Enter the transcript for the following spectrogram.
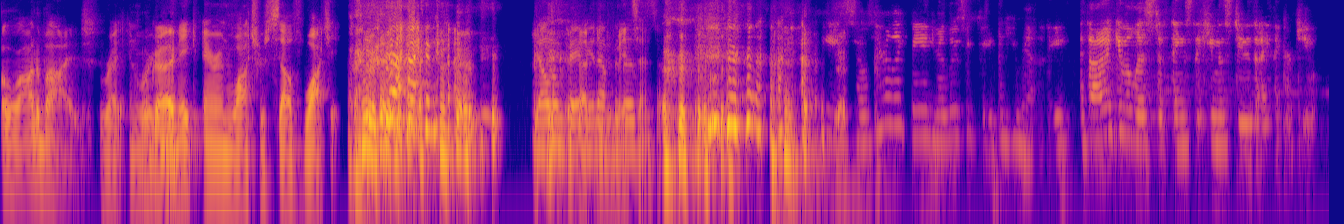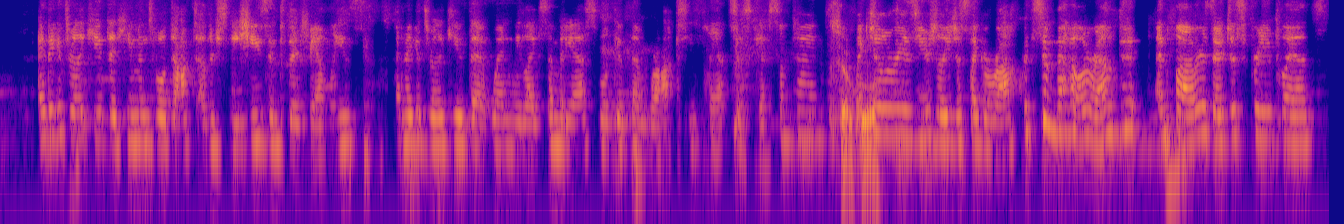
a lot of eyes. Right. And we're okay? gonna make Erin watch herself watch it. Y'all don't pay me enough for this. Sense. hey, so if you're like me and you're losing faith in humanity, I thought I'd give a list of things that humans do that I think are cute. I think it's really cute that humans will adopt other species into their families. I think it's really cute that when we like somebody else, we'll give them rocks and plants as gifts sometimes. So cool. Like jewelry is usually just like a rock with some metal around it, and flowers are just pretty plants.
